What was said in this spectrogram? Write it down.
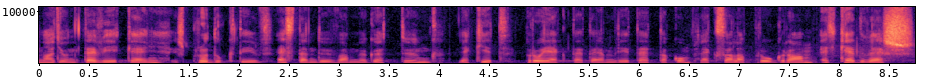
Nagyon tevékeny és produktív esztendő van mögöttünk. Ugye két projektet említett, a komplex alapprogram, egy kedves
